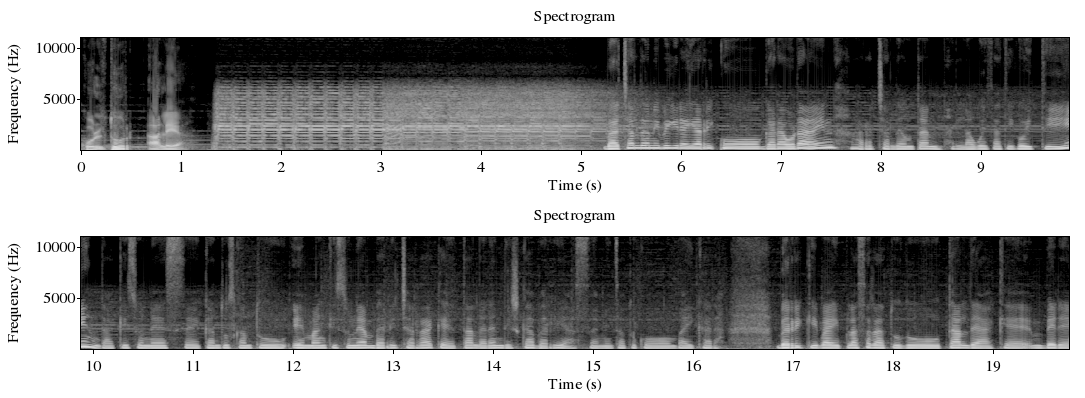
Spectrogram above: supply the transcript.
Kultur alea. Batxalde honi begira jarriko gara orain, arratsalde hontan lauetatik goiti, dakizunez e, kantuz kantu emankizunean berritxarrak e, talderen diska berriaz e, mintzatuko baikara. Berriki bai plazaratu du taldeak bere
